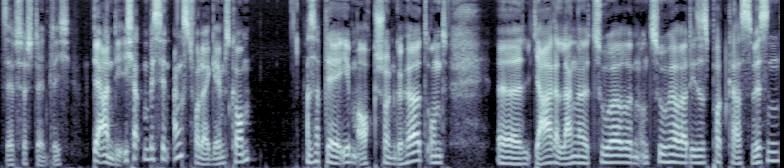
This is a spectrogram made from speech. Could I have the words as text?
Selbstverständlich der Andi. Ich habe ein bisschen Angst vor der Gamescom. Das habt ihr ja eben auch schon gehört. Und äh, jahrelange Zuhörerinnen und Zuhörer dieses Podcasts wissen,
